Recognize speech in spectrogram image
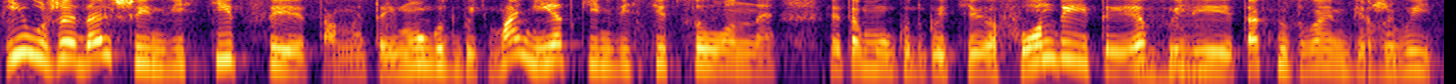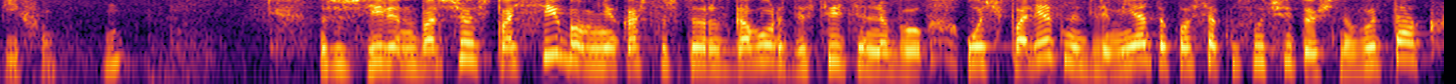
и уже дальше инвестиции. Там, это и могут быть монетки инвестиционные, это могут быть э, фонды ETF или так называемые биржевые пифы. Ну что Елена, большое спасибо. Мне кажется, что разговор действительно был очень полезный для меня, так во всяком случае точно. Вы так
